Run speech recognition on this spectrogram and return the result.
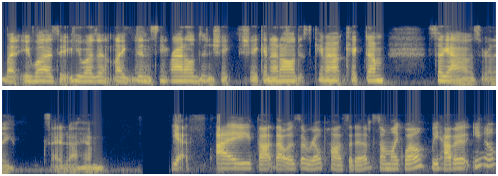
but he was he he wasn't like didn't seem rattled didn't shake shaken at all just came out kicked him so yeah i was really excited about him Yes, I thought that was a real positive. So I'm like, well, we have a, you know,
